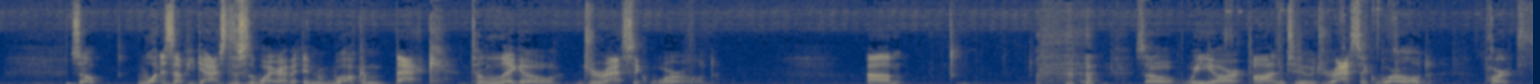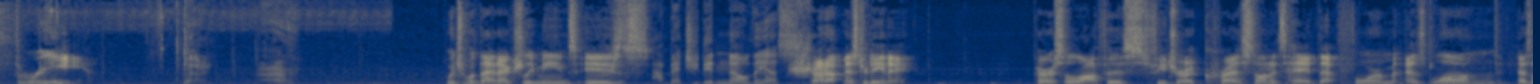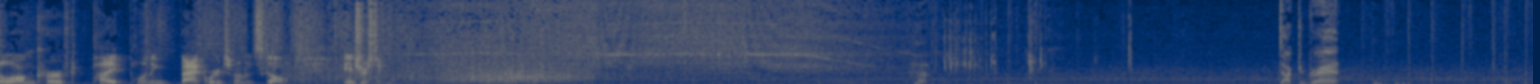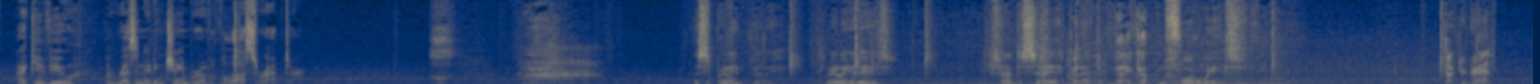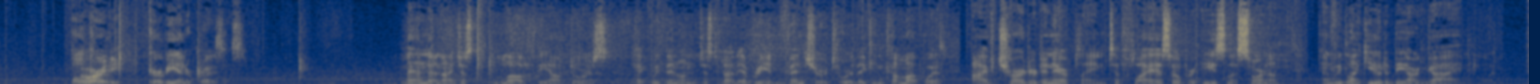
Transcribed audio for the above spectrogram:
So, what is up, you guys? This is the White Rabbit, and welcome back to Lego Jurassic World. Um, so we are on to Jurassic World Part 3. Which what that actually means is I bet you didn't know this. Shut up, Mr. DNA. Parasaurolophus feature a crest on its head that form as long as a long curved pipe pointing backwards from its skull. Interesting. Dr. Grant, I give you the resonating chamber of a velociraptor. This is brilliant, Billy. Really, it is. Sad to say, gonna have to pack up in four weeks. Dr. Grant? Paul Who Kirby. Kirby Enterprises. Amanda and I just love the outdoors. Heck, we've been on just about every adventure tour they can come up with. I've chartered an airplane to fly us over Isla Sorna, and we'd like you to be our guide.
